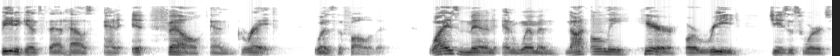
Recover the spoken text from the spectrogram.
beat against that house and it fell and great was the fall of it. Wise men and women not only hear or read Jesus' words,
